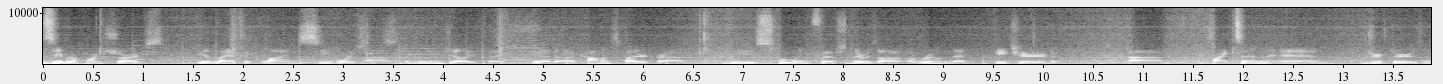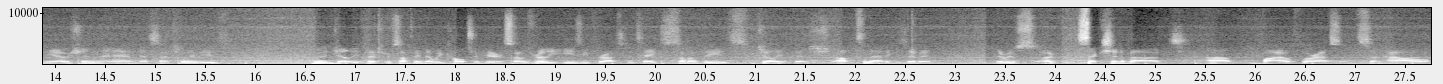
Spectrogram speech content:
Zebra horn sharks, the Atlantic line seahorse, uh, the moon jellyfish, we had a common spider crab, the schooling fish. There was a, a room that featured um, plankton and drifters in the ocean and essentially these moon jellyfish are something that we culture here. So it was really easy for us to take some of these jellyfish up to that exhibit. There was a section about uh, biofluorescence and how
